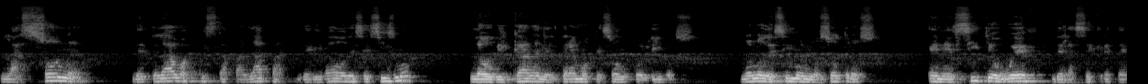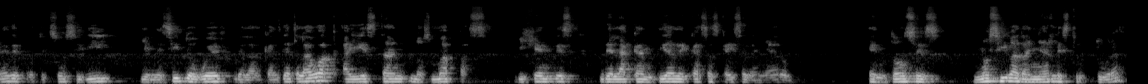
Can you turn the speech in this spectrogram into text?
la zona de Tláhuac, Iztapalapa, derivado de ese sismo? La ubicada en el tramo Tesón Colivos. No lo decimos nosotros. En el sitio web de la Secretaría de Protección Civil y en el sitio web de la Alcaldía Tláhuac, ahí están los mapas vigentes de la cantidad de casas que ahí se dañaron. Entonces, ¿no se iba a dañar la estructura?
